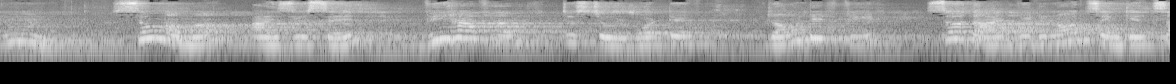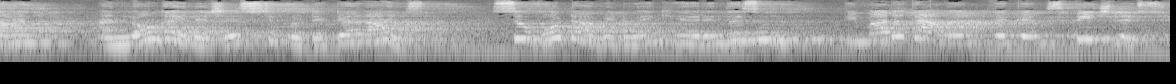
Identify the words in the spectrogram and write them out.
Hmm. So, Mama, as you said, we have hum to store water, rounded feet so that we do not sink in sand, and long eyelashes to protect our eyes. So, what are we doing here in the zoo? The mother camel becomes speechless.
